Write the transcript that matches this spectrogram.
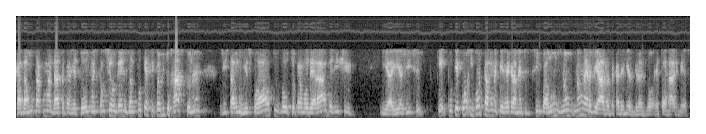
Cada um está com uma data para retorno, mas estão se organizando, porque assim foi muito rápido, né? A gente estava no risco alto, voltou para moderado, a gente. E aí a gente. Porque enquanto estava naquele regulamento de cinco alunos, não, não era viável as academias grandes retornarem mesmo.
